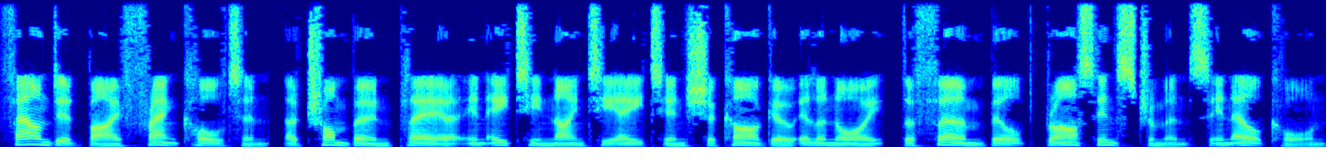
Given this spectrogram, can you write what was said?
Founded by Frank Holton, a trombone player in 1898 in Chicago, Illinois, the firm built brass instruments in Elkhorn,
